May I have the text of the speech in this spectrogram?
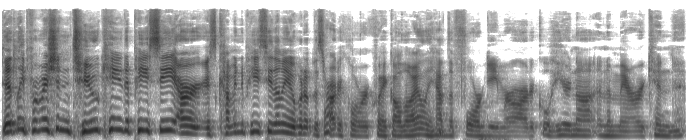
Deadly Premonition 2 came to PC or is coming to PC. Let me open up this article real quick, although I only have the 4Gamer article here, not an American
